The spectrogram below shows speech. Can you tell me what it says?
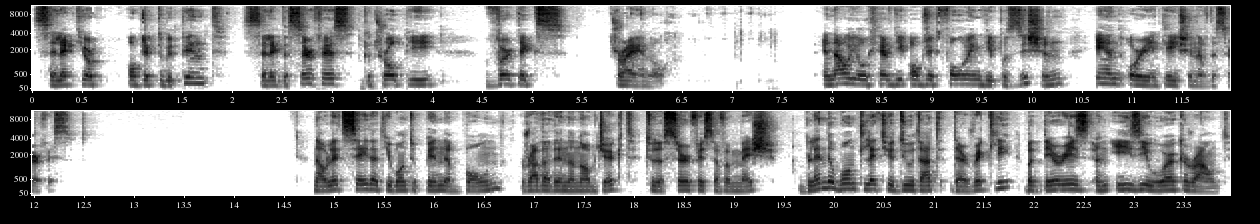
select your object to be pinned, select the surface, Control P, vertex, triangle. And now you'll have the object following the position and orientation of the surface. Now let's say that you want to pin a bone rather than an object to the surface of a mesh. Blender won't let you do that directly, but there is an easy workaround.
